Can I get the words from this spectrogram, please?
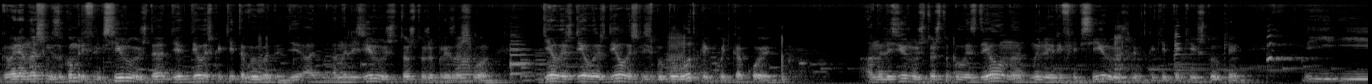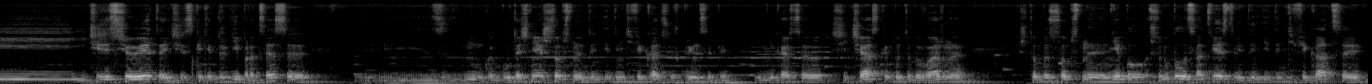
говоря нашим языком, рефлексируешь, да, делаешь какие-то выводы, а, анализируешь то, что уже произошло. Делаешь, делаешь, делаешь, лишь бы был отклик хоть какой анализируешь то, что было сделано, ну или рефлексируешь, или вот какие-то такие штуки. И, и, и через все это, и через какие-то другие процессы, ну, как бы уточняешь собственную идентификацию, в принципе. Мне кажется, сейчас как будто бы важно, чтобы, собственно, не было, чтобы было соответствие идентификации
